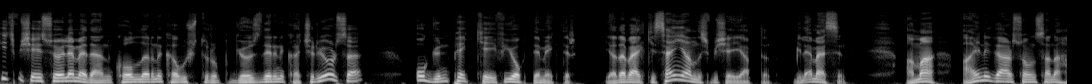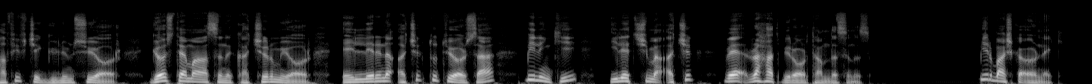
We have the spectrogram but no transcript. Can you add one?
Hiçbir şey söylemeden kollarını kavuşturup gözlerini kaçırıyorsa, o gün pek keyfi yok demektir. Ya da belki sen yanlış bir şey yaptın, bilemezsin. Ama aynı garson sana hafifçe gülümsüyor, göz temasını kaçırmıyor, ellerini açık tutuyorsa, bilin ki iletişime açık ve rahat bir ortamdasınız. Bir başka örnek.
